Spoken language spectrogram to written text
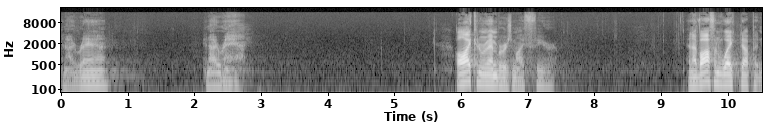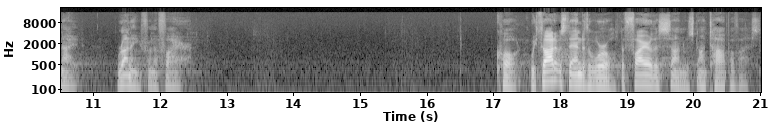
and I ran, and I ran. All I can remember is my fear. And I've often waked up at night running from the fire. Quote, we thought it was the end of the world. The fire of the sun was on top of us.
